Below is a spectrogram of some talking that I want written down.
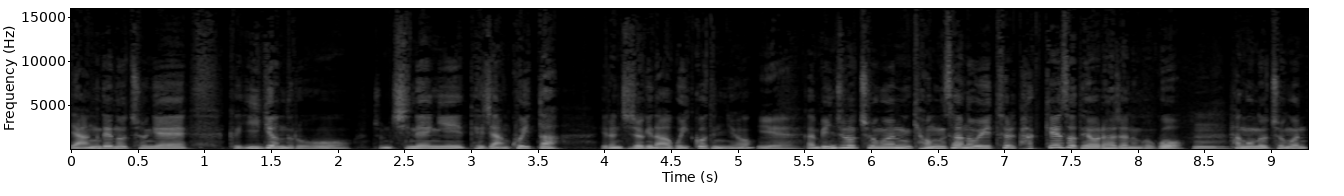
양대 노총의 그 이견으로 좀 진행이 되지 않고 있다. 이런 지적이 나오고 있거든요. 예. 그러니까 민주노총은 경사노위 틀 밖에서 대화를 하자는 거고 음. 한국노총은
